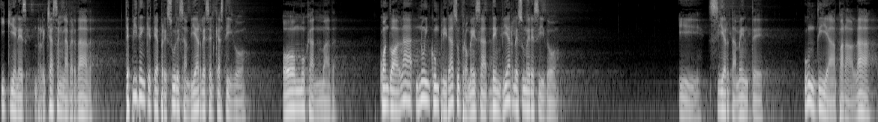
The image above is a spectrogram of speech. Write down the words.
Y quienes rechazan la verdad te piden que te apresures a enviarles el castigo. Oh Muhammad, cuando Alá no incumplirá su promesa de enviarle su merecido. Y ciertamente un día para Alá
